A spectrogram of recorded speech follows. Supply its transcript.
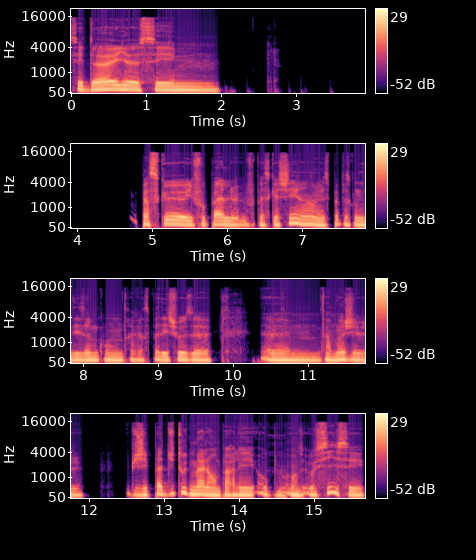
Ces deuils, euh, ces hum, parce que euh, il faut pas le, faut pas se cacher. Hein, c'est pas parce qu'on est des hommes qu'on ne traverse pas des choses. euh, euh, Enfin moi je et puis j'ai pas du tout de mal à en parler au- au- aussi. C'est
